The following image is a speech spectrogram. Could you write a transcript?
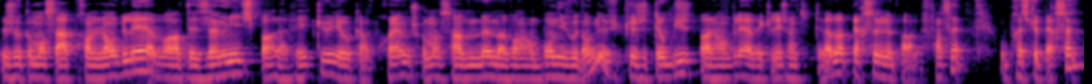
Je commence à apprendre l'anglais, avoir des amis, je parle avec eux, il n'y a aucun problème. Je commence à même avoir un bon niveau d'anglais, vu que j'étais obligé de parler anglais avec les gens qui étaient là-bas. Personne ne parlait français, ou presque personne.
